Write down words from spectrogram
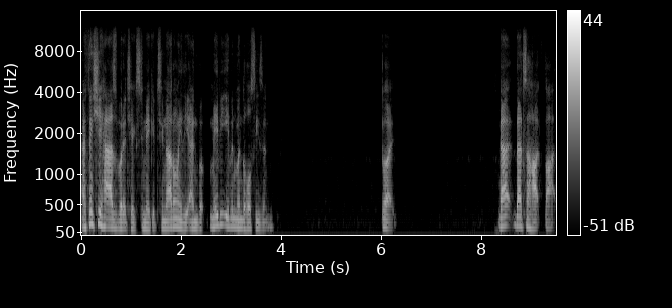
I think she has what it takes to make it to not only the end, but maybe even win the whole season. But that that's a hot thought.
